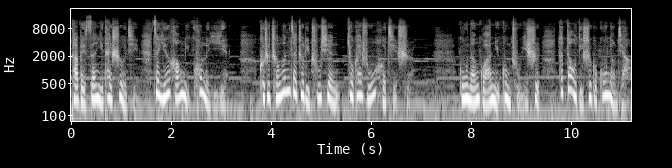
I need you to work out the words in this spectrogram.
他被三姨太设计在银行里困了一夜，可是承恩在这里出现，又该如何解释？孤男寡女共处一室，他到底是个姑娘家，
